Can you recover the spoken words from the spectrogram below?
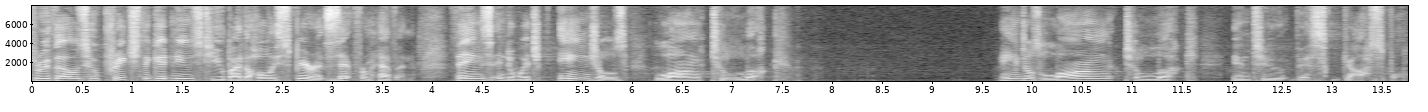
through those who preach the good news to you by the Holy Spirit sent from heaven, things into which angels long to look angels long to look into this gospel.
